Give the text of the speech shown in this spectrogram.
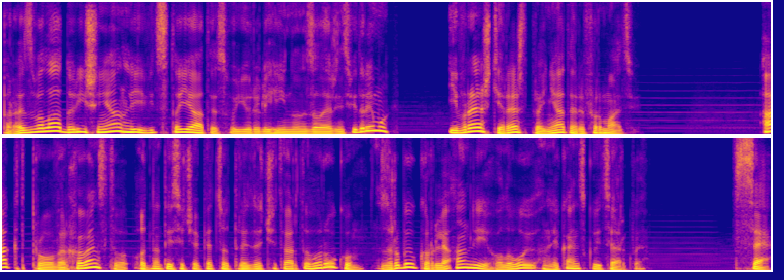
призвела до рішення Англії відстояти свою релігійну незалежність від Риму і, врешті-решт, прийняти реформацію. Акт про верховенство 1534 року зробив короля Англії головою англіканської церкви. Все.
